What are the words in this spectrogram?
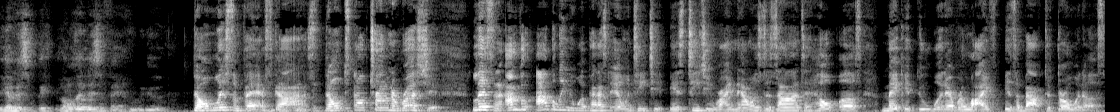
They gotta listen. They, as long as they listen fast, we'll be good. Don't listen fast, guys. Don't stop trying to rush it. Listen, I'm, I believe what Pastor Edwin teach, is teaching right now is designed to help us make it through whatever life is about to throw at us.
